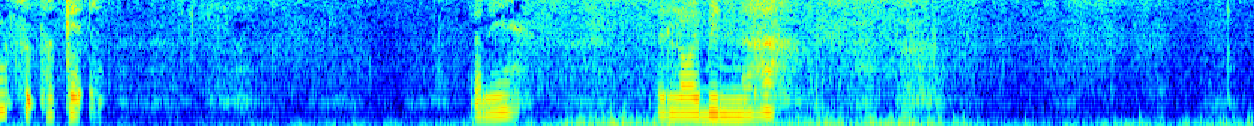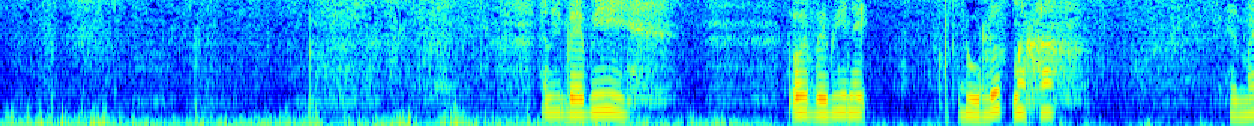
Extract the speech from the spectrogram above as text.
มัตสึทาเกะ อันนี้เป็นรอยบินนะคะ อันนี้เบบี้โอ้ยเบบี้นี่ดูลึกนะคะ เห็นไหม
